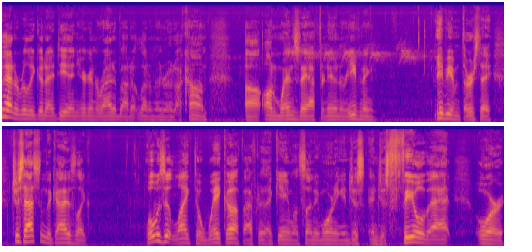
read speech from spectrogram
had a really good idea, and you're going to write about it at lettermenrow.com uh, on Wednesday afternoon or evening, maybe even Thursday. Just asking the guys like, what was it like to wake up after that game on Sunday morning and just and just feel that or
